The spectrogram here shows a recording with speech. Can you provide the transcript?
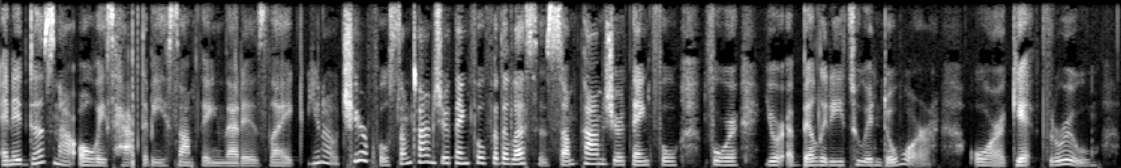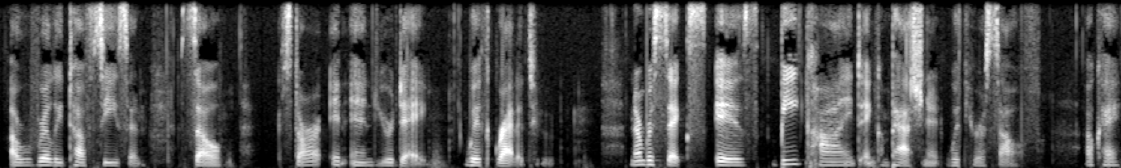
And it does not always have to be something that is like, you know, cheerful. Sometimes you're thankful for the lessons. Sometimes you're thankful for your ability to endure or get through a really tough season. So start and end your day with gratitude. Number six is be kind and compassionate with yourself. Okay.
